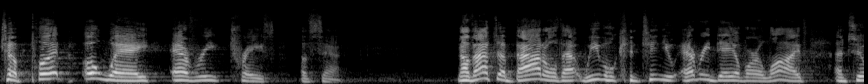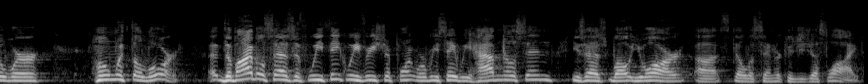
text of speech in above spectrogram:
to put away every trace of sin. Now, that's a battle that we will continue every day of our lives until we're home with the Lord. The Bible says if we think we've reached a point where we say we have no sin, he says, well, you are uh, still a sinner because you just lied.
